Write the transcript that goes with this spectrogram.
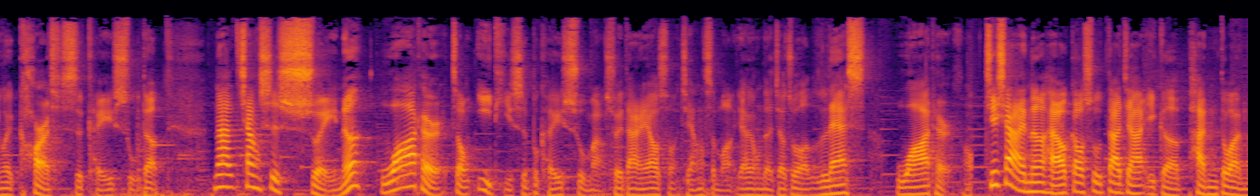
因为 cars 是可以数的。那像是水呢，water 这种液体是不可以数嘛，所以当然要说讲什么，要用的叫做 less。Water。接下来呢，还要告诉大家一个判断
